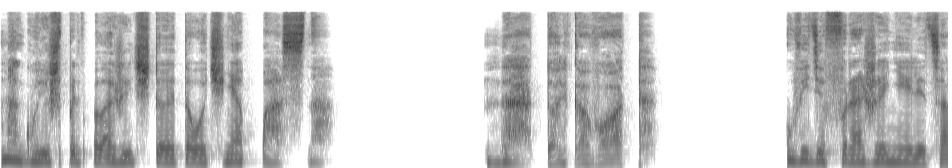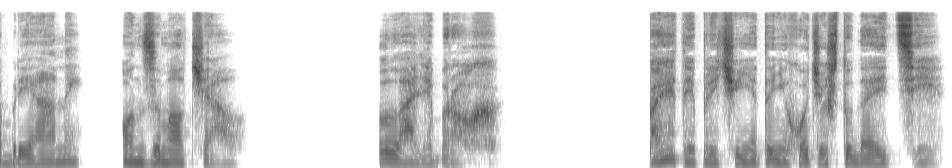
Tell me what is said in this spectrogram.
Могу лишь предположить, что это очень опасно». «Да, только вот...» Увидев выражение лица Брианы, он замолчал. Лалеброх. По этой причине ты не хочешь туда идти.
